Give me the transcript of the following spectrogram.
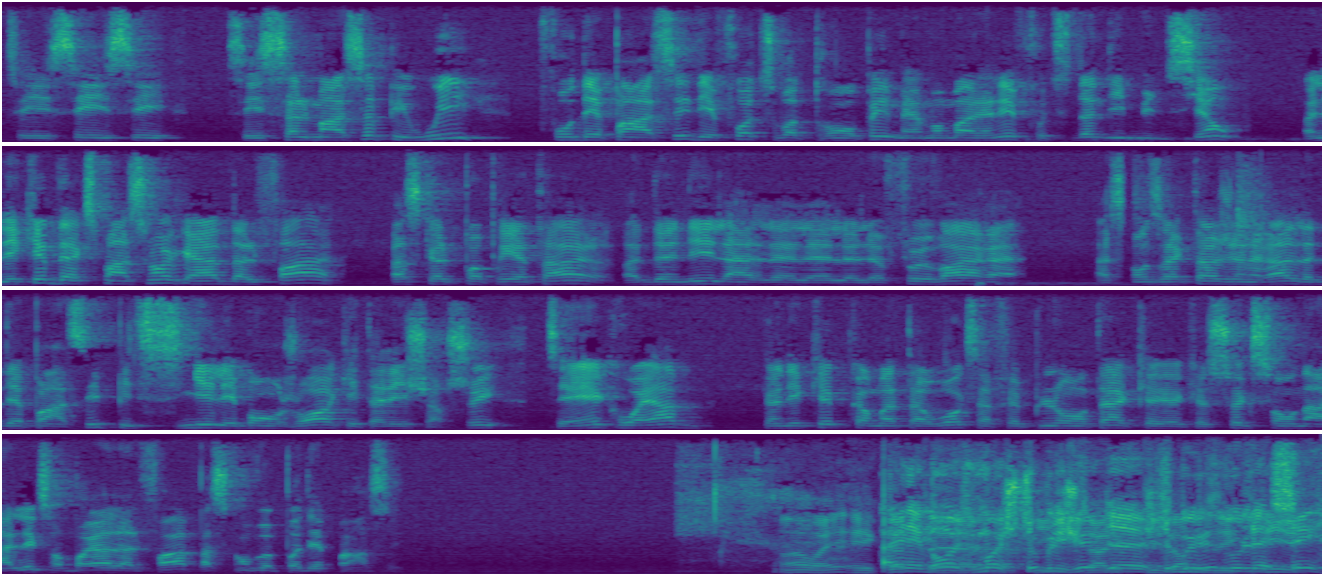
C'est seulement ça. Puis oui, faut dépenser. Des fois, tu vas te tromper, mais à un moment donné, il faut que tu donnes des munitions. Une équipe d'expansion est capable de le faire parce que le propriétaire a donné le, feu vert à, son directeur général de dépenser puis de signer les bons joueurs qu'il est allé chercher. C'est incroyable qu'une équipe comme Ottawa, que ça fait plus longtemps que, ceux qui sont dans la Ligue sont pas capables de le faire parce qu'on ne veut pas dépenser. Ah oui, écoute, boys, moi, je suis obligé, de, vous laisser.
